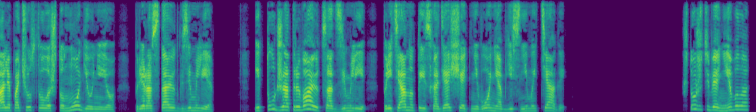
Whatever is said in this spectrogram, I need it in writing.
Аля почувствовала, что ноги у нее прирастают к земле и тут же отрываются от земли, притянутые исходящей от него необъяснимой тягой. «Что же тебя не было?»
